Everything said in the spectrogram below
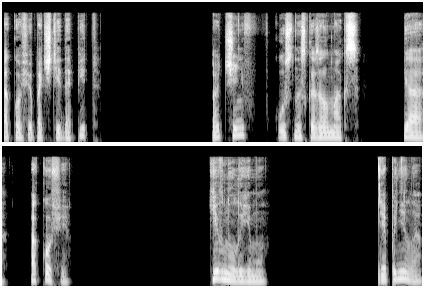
а кофе почти допит. «Очень вкусно», — сказал Макс. «Я о кофе». Кивнула ему. «Я поняла.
